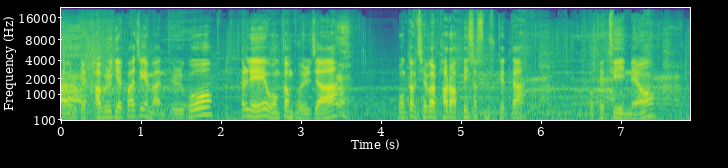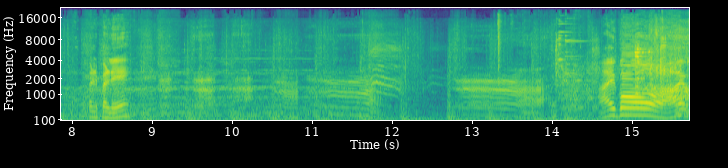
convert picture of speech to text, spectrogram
자 이렇게 가불게 빠지게 만들고 빨리 원감 걸자. 원감 제발 바로 앞에 있었으면 좋겠다 오케이 뒤에 있네요. 빨리 빨리. 아이고 아이고.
